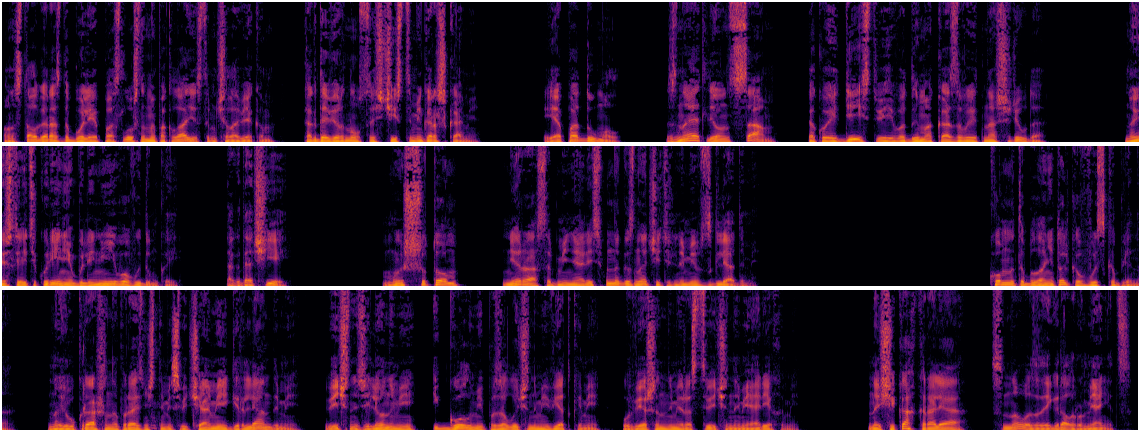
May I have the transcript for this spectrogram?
Он стал гораздо более послушным и покладистым человеком, когда вернулся с чистыми горшками. Я подумал, знает ли он сам, какое действие его дым оказывает на Шрюда. Но если эти курения были не его выдумкой, тогда чьей? Мы с Шутом не раз обменялись многозначительными взглядами. Комната была не только выскоблена, но и украшена праздничными свечами и гирляндами, вечно зелеными и голыми позолоченными ветками, увешанными расцвеченными орехами. На щеках короля снова заиграл румянец.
